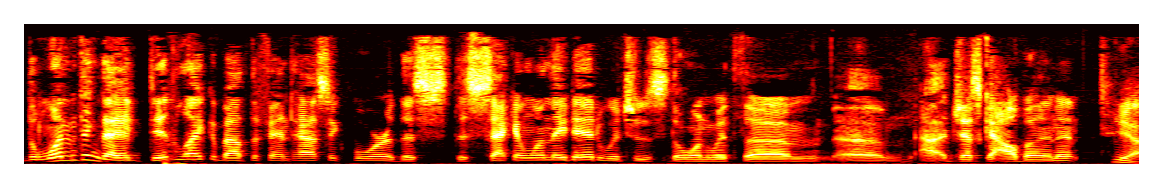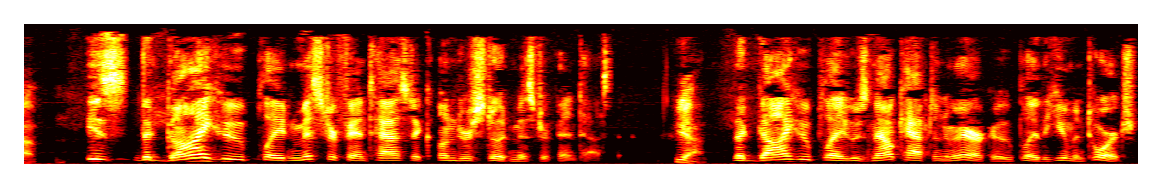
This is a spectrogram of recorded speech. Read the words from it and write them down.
The one thing that I did like about the Fantastic Four, this the second one they did, which is the one with um, um, uh, Jessica Alba in it, yeah, is the guy who played Mister Fantastic understood Mister Fantastic. yeah, The guy who played, who's now Captain America, who played the Human Torch,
